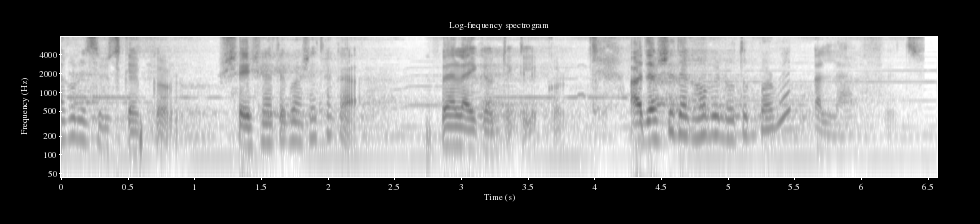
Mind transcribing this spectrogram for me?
এখনই সাবস্ক্রাইব করুন। সেই সাথে পাশে থাকা বেল আইকনটি ক্লিক করুন। আজ আসি, দেখা হবে নতুন পর্বে। আল্লাহ হাফেজ।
